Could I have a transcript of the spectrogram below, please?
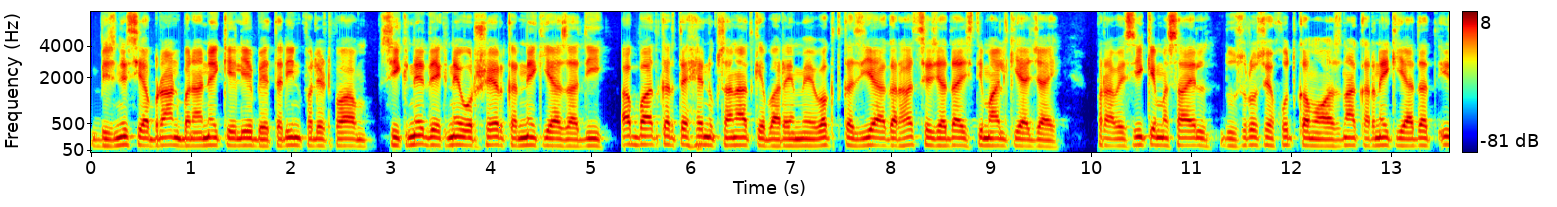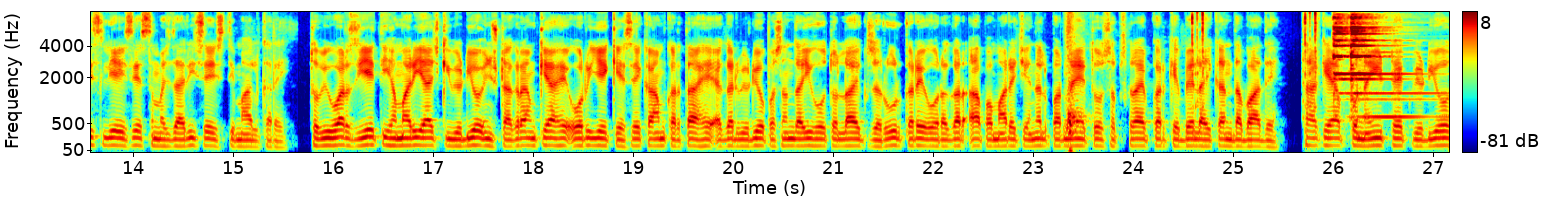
بزنس یا برانڈ بنانے کے لیے بہترین پلیٹ فارم سیکھنے، دیکھنے اور شیئر کرنے کی آزادی۔ اب بات کرتے ہیں نقصانات کے بارے میں۔ وقت کا ضیاء اگر حد سے زیادہ استعمال کیا جائے پرائیویسی کے مسائل دوسروں سے خود کا موازنہ کرنے کی عادت اس لیے اسے سمجھداری سے استعمال کرے۔ تو ویورز یہ تھی ہماری آج کی ویڈیو۔ انسٹاگرام کیا ہے اور یہ کیسے کام کرتا ہے؟ اگر ویڈیو پسند آئی ہو تو لائک ضرور کرے اور اگر آپ ہمارے چینل پر نئے تو سبسکرائب کر کے بیل آئیکن دبا دیں تاکہ آپ کو نئی ٹیک ویڈیو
